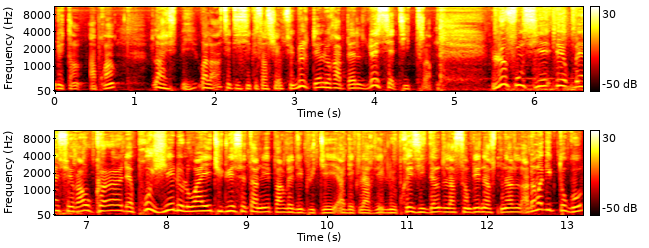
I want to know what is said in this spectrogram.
du temps. Apprend l'AFP. Voilà, c'est ici que s'achève ce bulletin, le rappel de ces titres. Le foncier urbain sera au cœur des projets de loi étudiés cette année par les députés, a déclaré le président de l'Assemblée nationale, Adama Togo,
